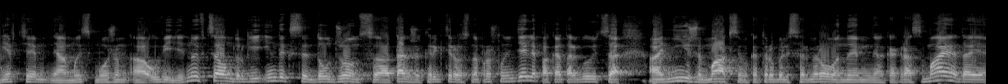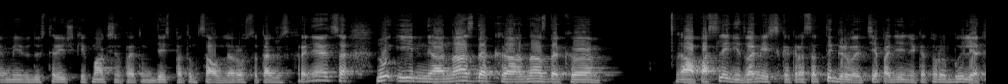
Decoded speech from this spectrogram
нефти мы сможем увидеть. Ну и в целом другие индексы. Dow Jones также корректировался на прошлой неделе, пока торгуется ниже максимум, которые были сформированы как раз в мае, да, я имею в виду исторических максимум, поэтому здесь потенциал для роста также сохраняется. Ну и NASDAQ, NASDAQ а, последние два месяца как раз отыгрывает те падения, которые были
